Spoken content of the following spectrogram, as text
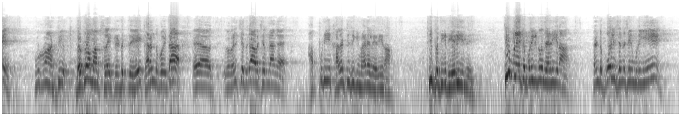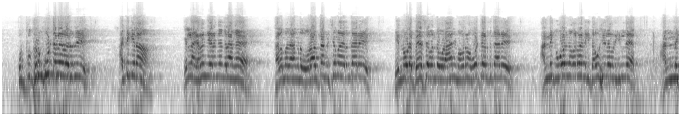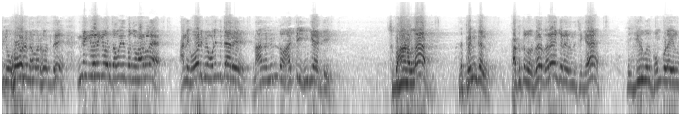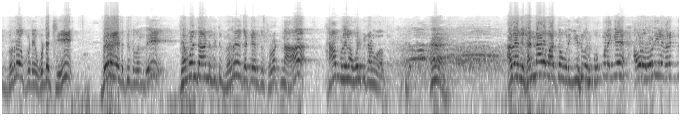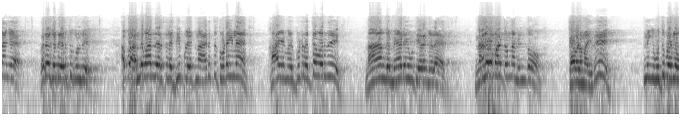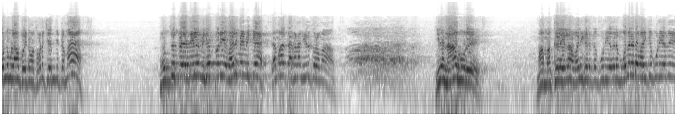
பெட்ரோமாக்ஸ் லைட் எடுத்து கரண்ட் போயிட்டா வெளிச்சத்துக்காக வச்சிருந்தாங்க. அப்படியே கலட்டி தூக்கி மேடையில் எறிகிறான் தீப்பத்திக்கிட்டு எரியுது. டீப் லைட்டை பிடிக்கிட்டு வந்து எறிகிறான் ரெண்டு போலீஸ் என்ன செய்ய முடியும்? ஒரு புத்தரும் கூட்டமே வருது. அடிக்கிறான். எல்லாம் இறங்கி இறங்குங்கிறாங்க. தலைமை தாங்கின ஒரு ஆள் தான் மிச்சமா இருந்தாரு. என்னோட பேச வந்த ஒரு ஆலிம் அவர் ஓட்ட எடுத்துட்டாரு. அன்னைக்கு ஓடினவர் அன்னைக்கு தௌஹீல் அவர் இல்ல. அன்னைக்கு ஓடினவர் வந்து இன்னைக்கு வரைக்கும் ஒரு தௌஹீல் பக்கம் வரல. அன்னைக்கு ஓடி போய் ஒளிஞ்சிட்டாரு. நாங்க நின்றோம். அட்டி இங்கே அட்டி சுபஹானல்லாஹ் இந்த பெண்கள் பக்கத்துல ஒரு விறகு கடை இருந்துச்சுங்க. இந்த இருபது பொம்பளைகள் விறகு கடையை உடைச்சு விறகு எடுத்துட்டு வந்து ஜவண்டாண்டுகிட்டு விறகு கட்டை எடுத்து சுழட்டினா ஆம்பளை எல்லாம் ஓடிப்பிட்டானுவோ அங்க கண்ணால பார்த்தோம் ஒரு இருபது பொம்பளைங்க அவ்வளவு ரோடிகளை விரட்டினாங்க. விறகு கட்டை எடுத்துக்கொண்டு. அப்ப அந்த மாதிரி இடத்துல டீப் லைட்னா அடுத்து தொடையில காயம் ஏற்பட்டு ரத்தம் வருது. நாங்க மேடை விட்டு இறங்கல. நகர மாட்டோம் தான் நின்றோம். கேவலமா இது? இன்னைக்கு முத்துப்பேட்டையில ஒண்ணும் இல்லாம போயிட்டோம். தொடச்சு எரிஞ்சிட்டோமா? முத்துப்பேட்டையில மிகப்பெரிய வலிமை மிக்க ஜமாத்தாக நாங்க இருக்கிறோமா? இது நாகூர் மக்களை எல்லாம் வழிகெடுக்கக்கூடியதுல முதலிடம் வைக்கக்கூடியது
